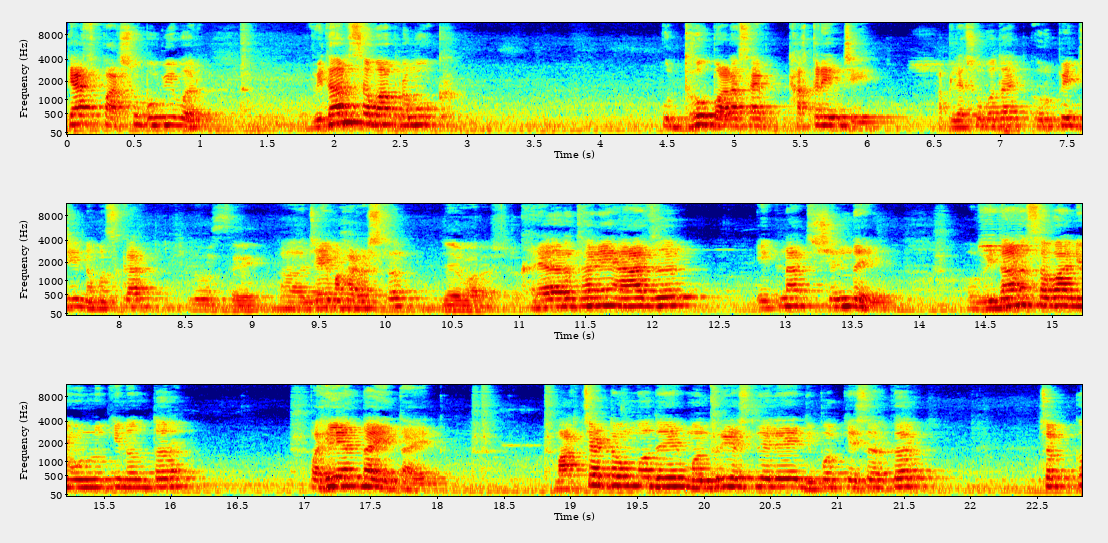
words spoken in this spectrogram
त्याच पार्श्वभूमीवर विधानसभा प्रमुख उद्धव बाळासाहेब ठाकरेंचे आपल्यासोबत आहेत रुपेशजी नमस्कार. नमस्ते. जय महाराष्ट्र. जय महाराष्ट्र. खऱ्या अर्थाने आज एकनाथ शिंदे विधानसभा निवडणुकीनंतर पहिल्यांदा येत आहेत. मागच्या टर्ममध्ये मंत्री असलेले दीपक केसरकर चक्क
